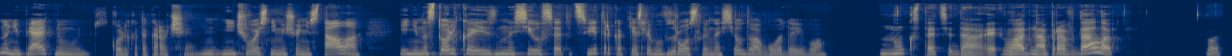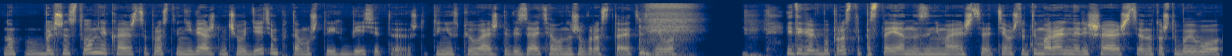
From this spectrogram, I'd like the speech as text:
Ну, не пять, ну, сколько-то, короче. Ничего с ним еще не стало. И не настолько износился этот свитер, как если бы взрослый носил два года его. Ну, кстати, да. Э, ладно, оправдала. Вот. Но большинство, мне кажется, просто не вяжет ничего детям, потому что их бесит, э, что ты не успеваешь довязать, а он уже вырастает из него. И ты как бы просто постоянно занимаешься тем, что ты морально решаешься на то, чтобы его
